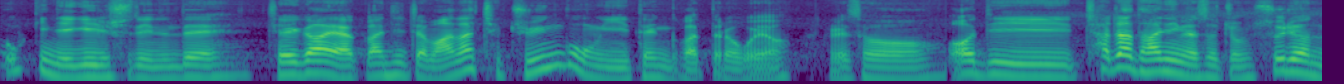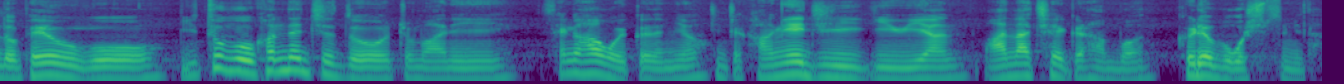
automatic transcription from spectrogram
웃긴 얘기일 수도 있는데 제가 약간 진짜 만화책 주인공이 된 것 같더라고요. 그래서 어디 찾아다니면서 좀 수련도 배우고 유튜브 컨텐츠도 좀 많이 생각하고 있거든요. 진짜 강해지기 위한 만화책을 한번 그려보고 싶습니다.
